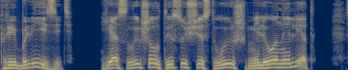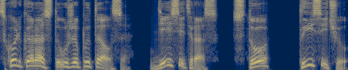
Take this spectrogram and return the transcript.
«Приблизить? Я слышал, ты существуешь миллионы лет. Сколько раз ты уже пытался? Десять раз? Сто? Тысячу?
